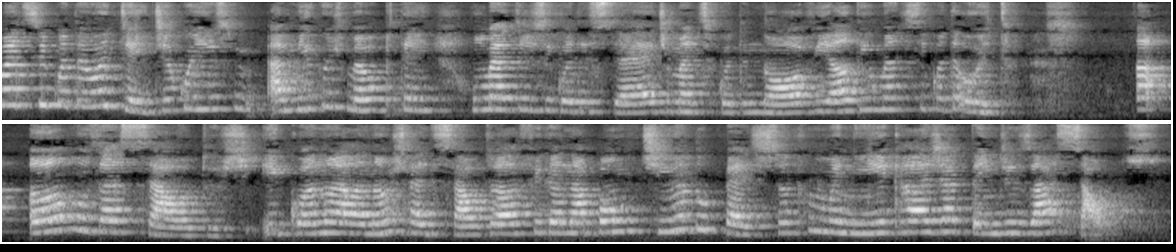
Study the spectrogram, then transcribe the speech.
1,58m, gente. Eu conheço amigos meus que tem 1,57m, 1,59m e ela tem 1,58m. Ela ama usar saltos e quando ela não está de salto, ela fica na pontinha do pé de tanta mania que ela já tem de usar saltos.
